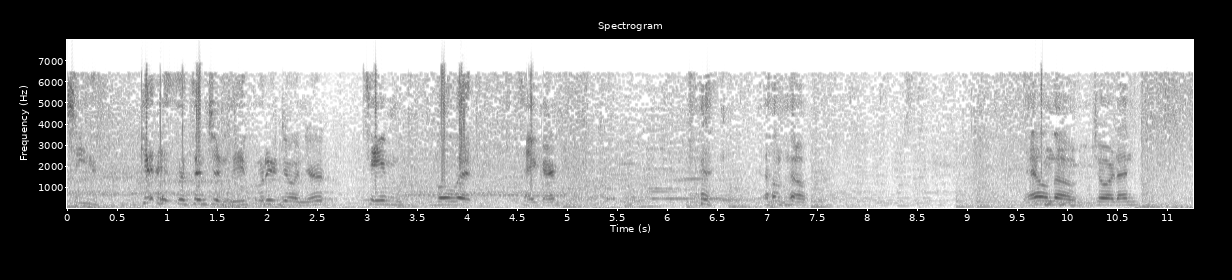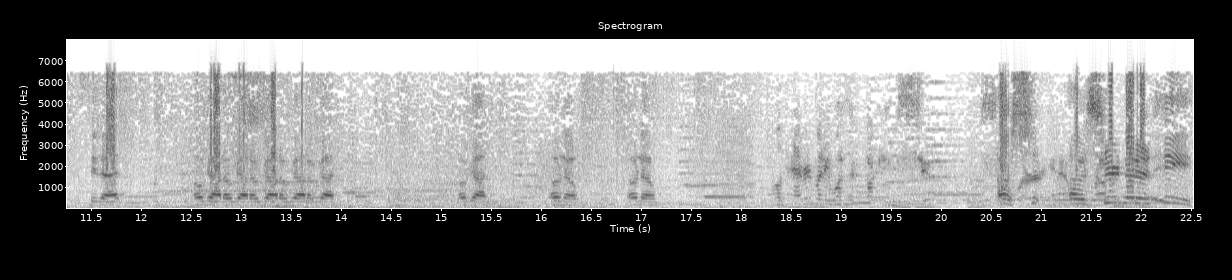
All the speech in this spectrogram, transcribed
See, get his attention, Heath. What are you doing? You're team bullet taker. Hell no. Hell no, Jordan. See that? Oh god, oh god, oh god, oh god, oh god. Oh god. Oh no. Oh no. Well, if everybody wasn't fucking shoot. I was, shoot- you know, I was shooting at Heath.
